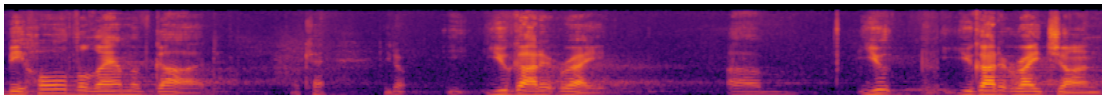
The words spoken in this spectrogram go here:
Behold the Lamb of God. Okay? You know, you got it right. Um, you, you got it right, John.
